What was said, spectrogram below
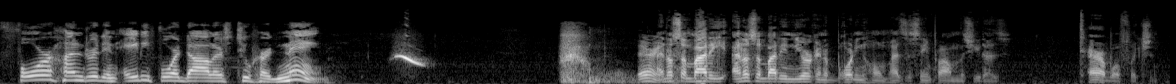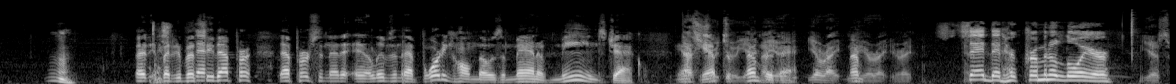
$484 to her name. Very I know nice. somebody. I know somebody in New York in a boarding home has the same problem that she does. Terrible affliction. But but but see that per, that person that uh, lives in that boarding home though is a man of means, Jackal. You That's have true to too. Yeah, no, you're, that. you're right. No, you're right. You're right. Said that her criminal lawyer Yes.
